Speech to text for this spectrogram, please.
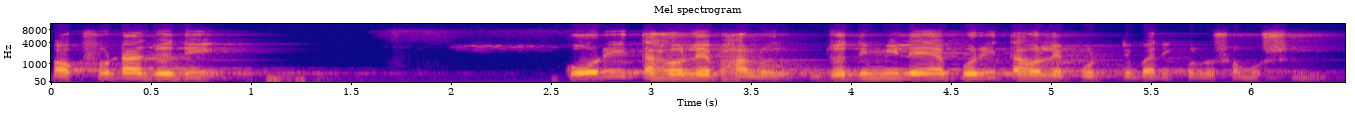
অক্ষটা যদি করি তাহলে ভালো, যদি মিলে পড়ি তাহলে পড়তে পারি, কোনো সমস্যা নেই।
